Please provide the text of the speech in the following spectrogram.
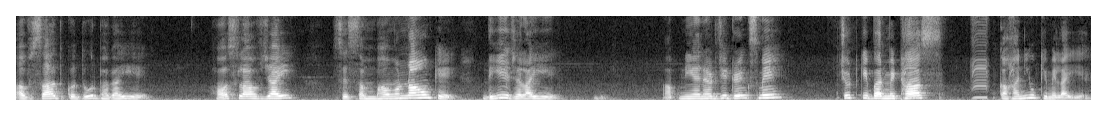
अवसाद को दूर भगाइए। हौसला अफजाई से संभावनाओं के दिए जलाइए। अपनी एनर्जी ड्रिंक्स में चुटकी भर मिठास कहानियों की मिलाइए।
